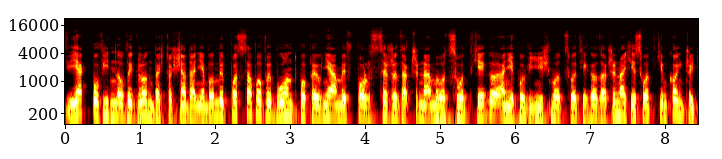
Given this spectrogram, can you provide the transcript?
jak powinno wyglądać to śniadanie, bo my podstawowy błąd popełniamy w Polsce, że zaczynamy od słodkiego, a nie powinniśmy od słodkiego zaczynać i słodkim kończyć.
